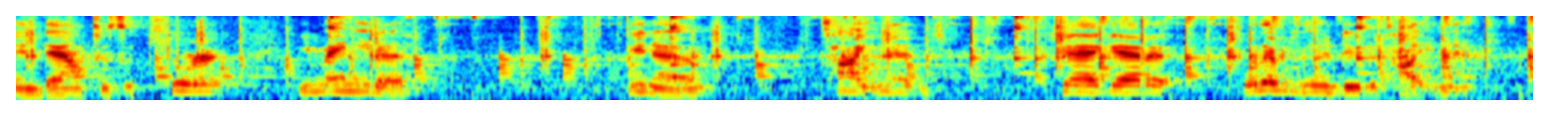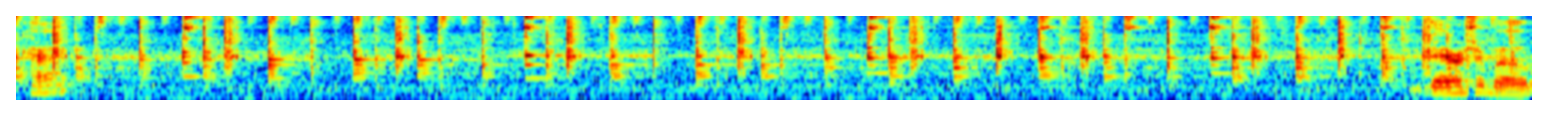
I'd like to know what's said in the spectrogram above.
and down to secure it. You may need to, you know, tighten it, jag at it, whatever you need to do to tighten it, okay? There's your bow.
